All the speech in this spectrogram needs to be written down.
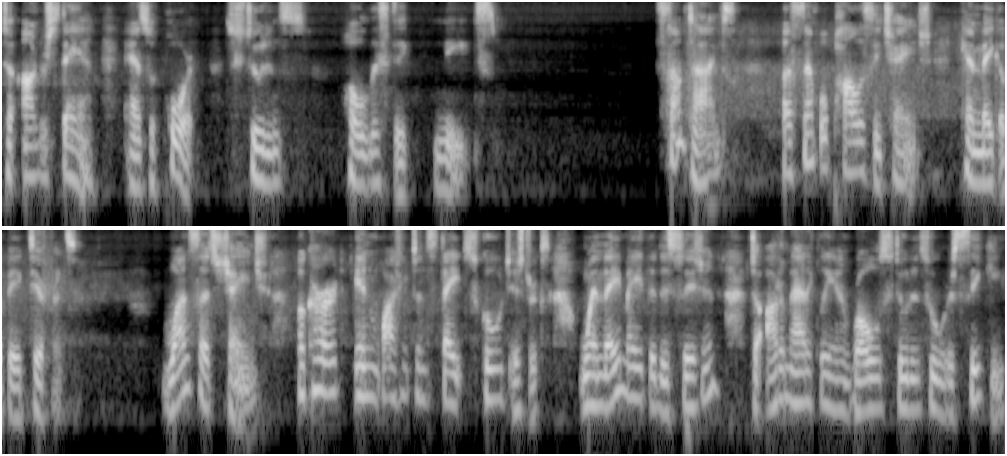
to understand and support students' holistic needs. Sometimes a simple policy change can make a big difference. One such change occurred in Washington state school districts when they made the decision to automatically enroll students who were seeking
